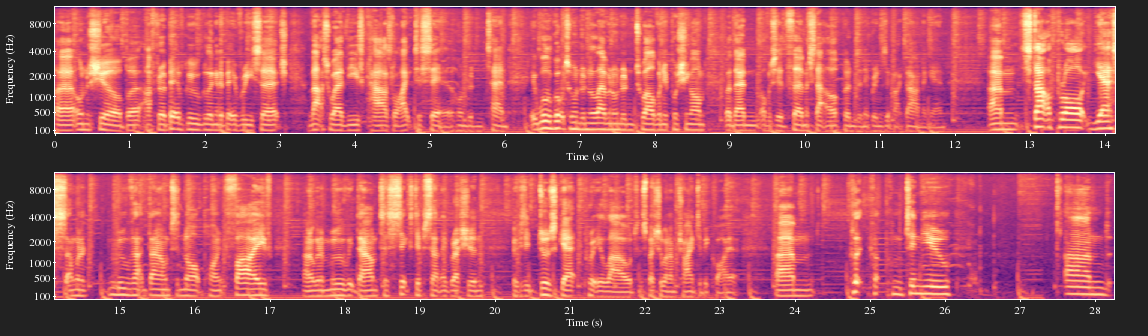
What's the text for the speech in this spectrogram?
uh, unsure, but after a bit of Googling and a bit of research, that's where these cars like to sit at 110. It will go up to 111, 112 when you're pushing on, but then obviously the thermostat opens and it brings it back down again. Um, Starter Pro, yes, I'm going to move that down to 0.5 and I'm going to move it down to 60% aggression because it does get pretty loud, especially when I'm trying to be quiet. Um, click continue, and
